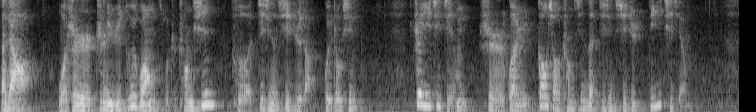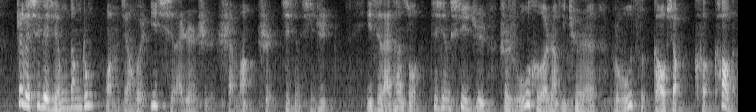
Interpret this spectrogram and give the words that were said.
大家好，我是致力于推广组织创新和即兴戏剧的贵州新。这一期节目是关于高效创新的即兴戏剧第一期节目。这个系列节目当中，我们将会一起来认识什么是即兴戏剧，一起来探索即兴戏剧是如何让一群人如此高效可靠的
